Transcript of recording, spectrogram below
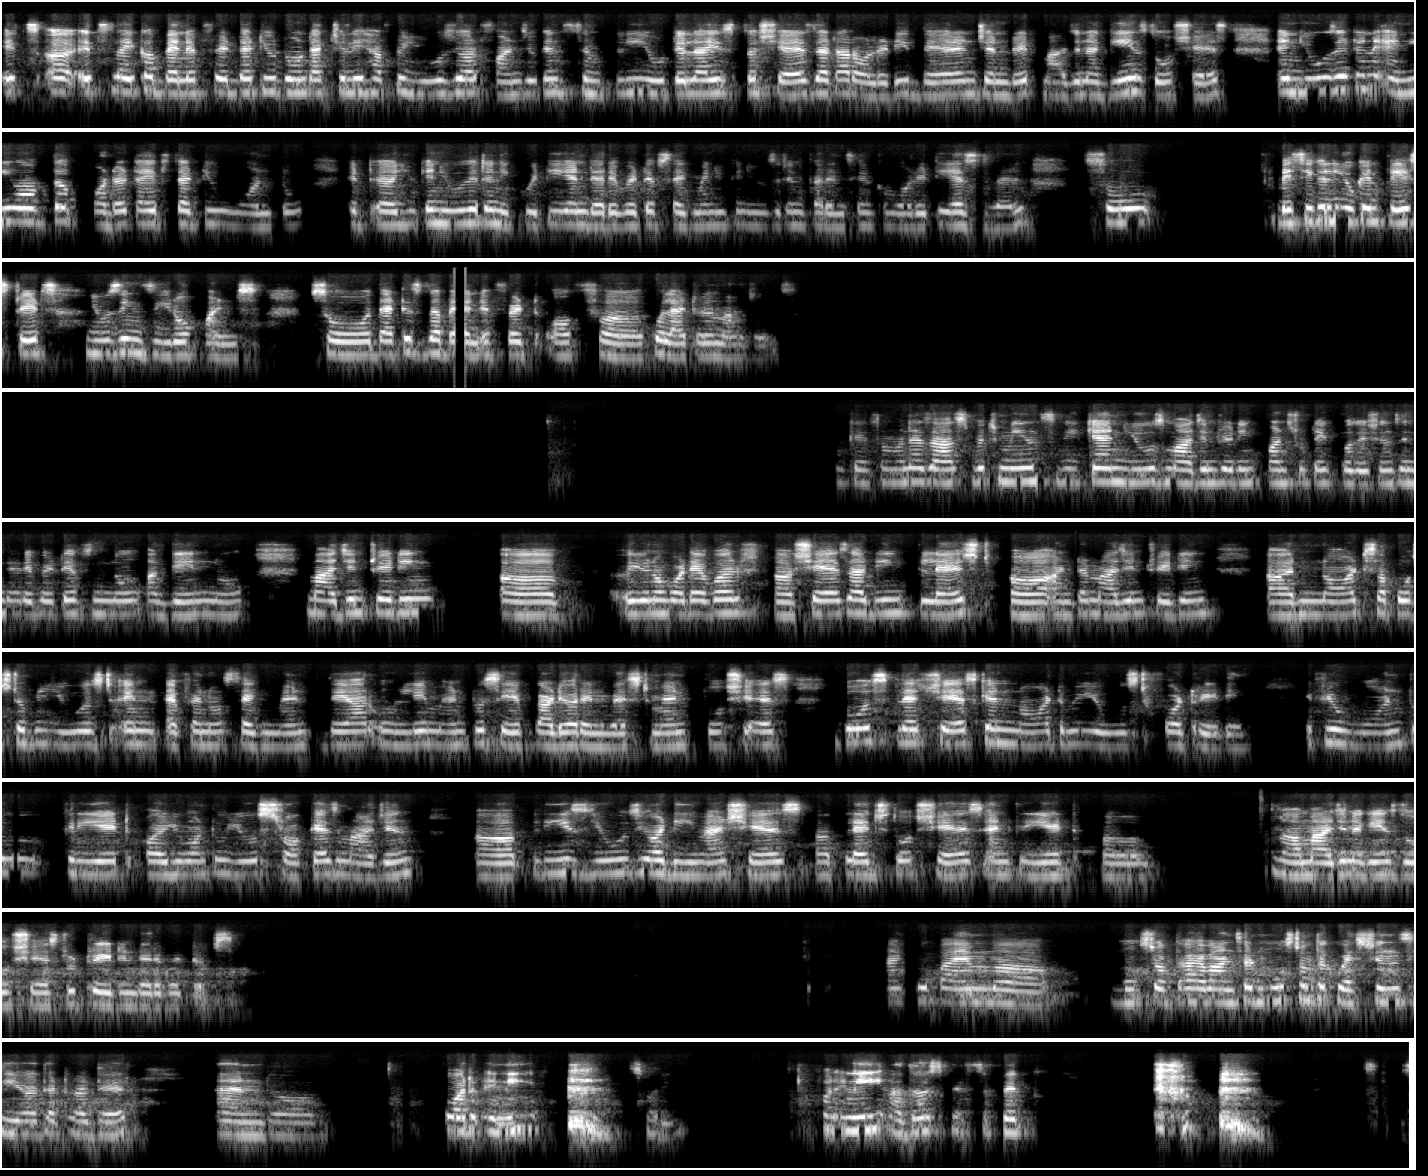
it's a, it's like a benefit that you don't actually have to use your funds. You can simply utilize the shares that are already there and generate margin against those shares and use it in any of the order types that you want to. It uh, you can use it in equity and derivative segment. You can use it in currency and commodity as well. So basically you can place trades using zero funds. So that is the benefit of uh, collateral margins Okay, someone has asked, which means we can use margin trading funds to take positions in derivatives. No, again, no. Margin trading, uh, you know, whatever uh, shares are being pledged uh, under margin trading are not supposed to be used in FNO segment. They are only meant to safeguard your investment. Those shares, those pledged shares cannot be used for trading. If you want to create or you want to use stock as margin, uh, please use your demat shares, uh, pledge those shares and create uh, a margin against those shares to trade in derivatives. I hope I am uh, most of the, I have answered most of the questions here that are there. And uh, for any, sorry, for any other specific, excuse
